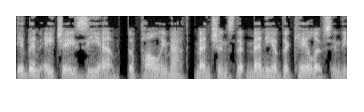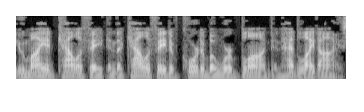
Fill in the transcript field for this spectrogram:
Ibn Hazm, the polymath, mentions that many of the caliphs in the Umayyad Caliphate and the Caliphate of Córdoba were blonde and had light eyes.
